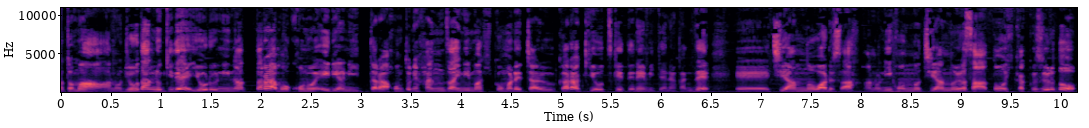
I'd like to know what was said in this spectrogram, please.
あとまあ、あの、冗談抜きで夜になったらもうこのエリアに行ったら本当に犯罪に巻き込まれちゃうから気をつけてね、みたいな感じで、えー、治安の悪さ、あの、日本の治安の良さと比較すると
